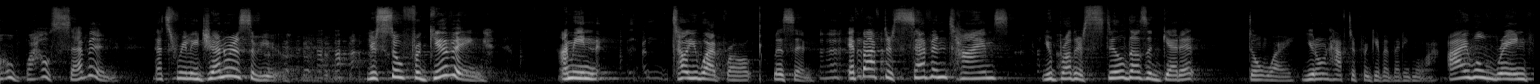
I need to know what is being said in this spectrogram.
Oh, wow, seven. That's really generous of you. You're so forgiving. I mean, tell you what, bro, listen, if after seven times your brother still doesn't get it, don't worry, you don't have to forgive him anymore. I will rain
